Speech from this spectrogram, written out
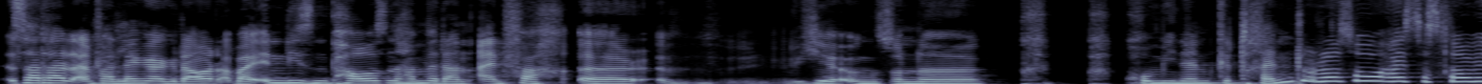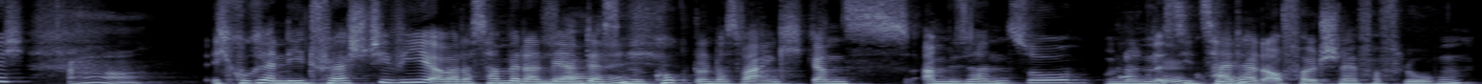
es hat halt einfach länger gedauert, aber in diesen Pausen haben wir dann einfach äh, hier irgend so eine pr- pr- prominent getrennt oder so, heißt das, glaube ich. Ah. Ich gucke ja nie Trash-TV, aber das haben wir dann Ich währenddessen geguckt und das war eigentlich ganz amüsant so. Und dann Okay, ist die Zeit cool. halt auch voll schnell verflogen.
